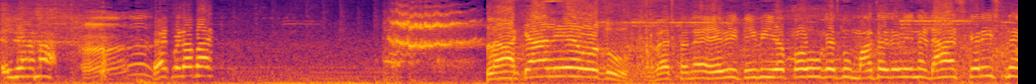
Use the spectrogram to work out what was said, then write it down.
બેગ બેટા બેગ લા ક્યાં લઈ આવ્યો તું? હવે તને એવી ટીવી અપાવું કે તું માથે ચડીને ડાન્સ કરીશ ને?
